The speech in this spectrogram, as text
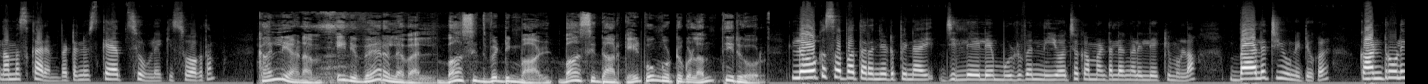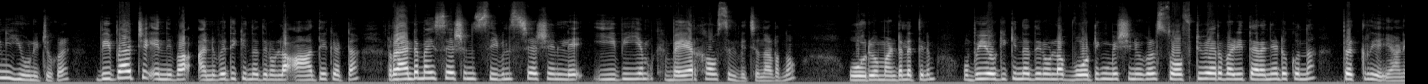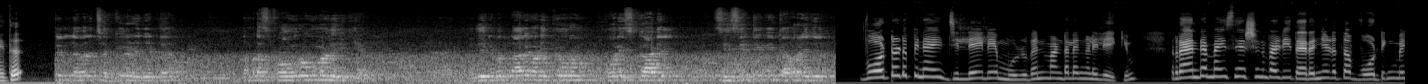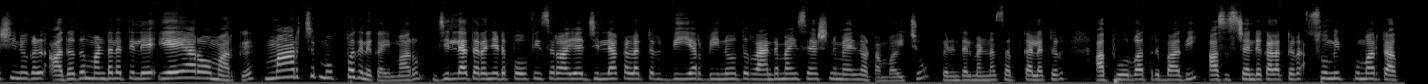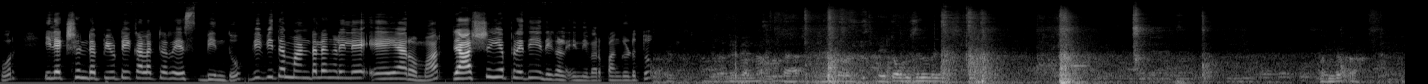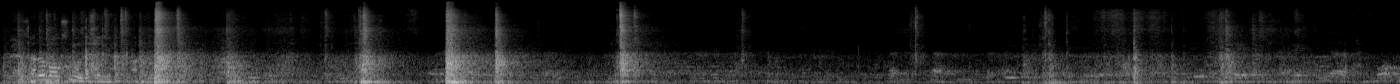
നമസ്കാരം. ബെട്ട ന്യൂസ് ക്യാപ്സ്യൂളിലേക്ക് സ്വാഗതം. കല്യാണം. ഇനി വേറെ level. Basid wedding mall Basid arcade Poongottukulam Tirur. Lok Sabha തെരഞ്ഞെടുപ്പിനായി ജില്ലയിലെ മുഴുവൻ നിയോജക മണ്ഡലങ്ങളിലേക്കുമുള്ള ബാലറ്റ് യൂണിറ്റുകൾ കൺട്രോളിംഗ് യൂണിറ്റുകൾ വിബാറ്റ് എന്നിവ അനുവദിക്കുന്നതിനുള്ള ആദ്യഘട്ട randomisation civil station E V M വെയർഹൌസിൽ വെച്ച് നടന്നു. ഓരോ മണ്ഡലത്തിലും ഉപയോഗിക്കുന്നതിനുള്ള വോട്ടിംഗ് മെഷീനുകൾ സോഫ്റ്റ്വെയർ വഴി തെരഞ്ഞെടുക്കുന്ന പ്രക്രിയയാണിത്. ലെവൽ ചെക്ക് നമ്മുടെ റൂമുകളിൽ ഇരിക്കുകയാണ് ഇത് ഇരുപത്തിനാല് മണിക്കൂറും പോലീസ് ഗാർഡിൽ സി സി ടി വി കവറേജിൽ വോട്ടെടുപ്പിനായി ജില്ലയിലെ മുഴുവൻ മണ്ഡലങ്ങളിലേക്കും റാൻഡമൈസേഷൻ വഴി തെരഞ്ഞെടുത്ത വോട്ടിംഗ് മെഷീനുകൾ അതത് മണ്ഡലത്തിലെ എ ആർ ഒമാർക്ക് മാർച്ച് മുപ്പതിന് കൈമാറും. ജില്ലാ തെരഞ്ഞെടുപ്പ് ഓഫീസറായ ജില്ലാ കളക്ടർ വി ആർ വിനോദ് റാൻഡമൈസേഷന് മേൽനോട്ടം വഹിച്ചു. Perinthalmanna sub collector Apoorva Tripathi assistant collector Sumit Kumar Thakur election deputy collector S Bindu വിവിധ മണ്ഡലങ്ങളിലെ എ ആർ ഒമാർ രാഷ്ട്രീയ പ്രതിനിധികൾ എന്നിവർ പങ്കെടുത്തു. 건데가 자로 먹으면 돼 여기.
